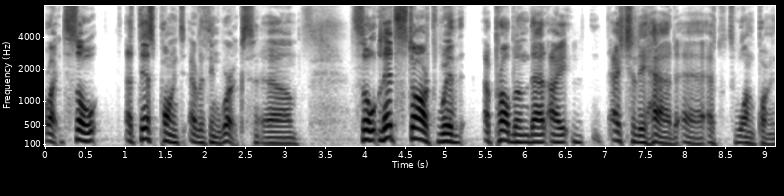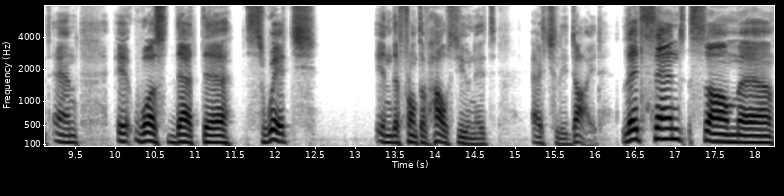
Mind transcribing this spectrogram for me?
Right, so at this point everything works. Um, so let's start with a problem that I actually had uh, at one point, and it was that the switch in the front of house unit actually died. Let's send some uh,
